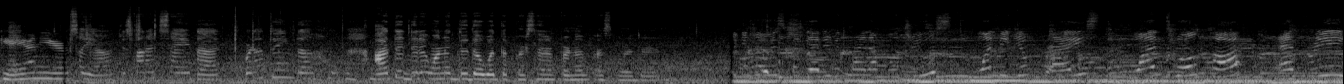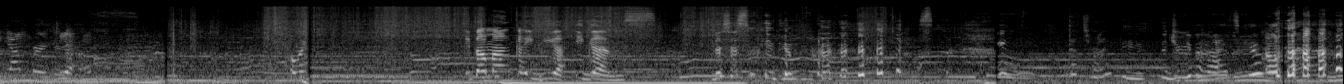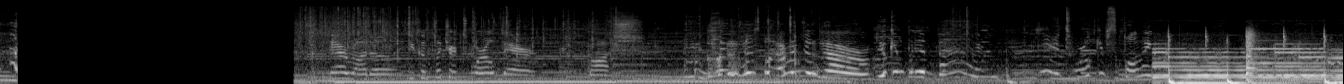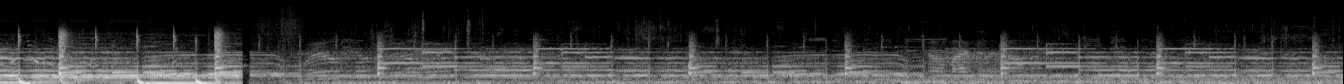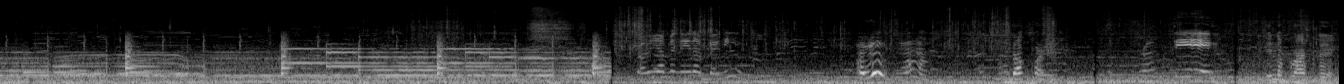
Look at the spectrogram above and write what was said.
gay on here. So yeah, just wanted to say that we're not doing the... Ate didn't want to do the what the person in front of us ordered. spaghetti with pineapple juice, one medium fries, one twirl pop, and three Yumburgers. Yeah. Oh my... Ito mga kaigiga, igans. This is medium fries. That's Randy's. Did you even ask him? Oh. Can put your twirl there. Gosh. Oh my god, I just put everything there. You can put it back. Your twirl keeps falling. You haven't ate a Benny? Ayun, yeah. Duck for you. Randy. In the plastic.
